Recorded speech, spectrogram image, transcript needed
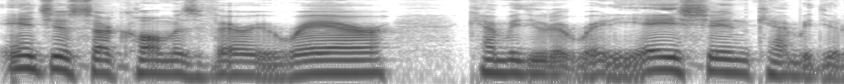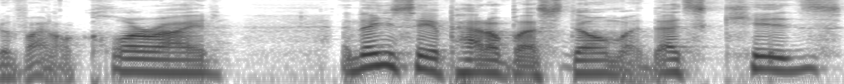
Angiosarcoma is very rare, can be due to radiation, can be due to vinyl chloride. And then you say hepatoblastoma. That's kids,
